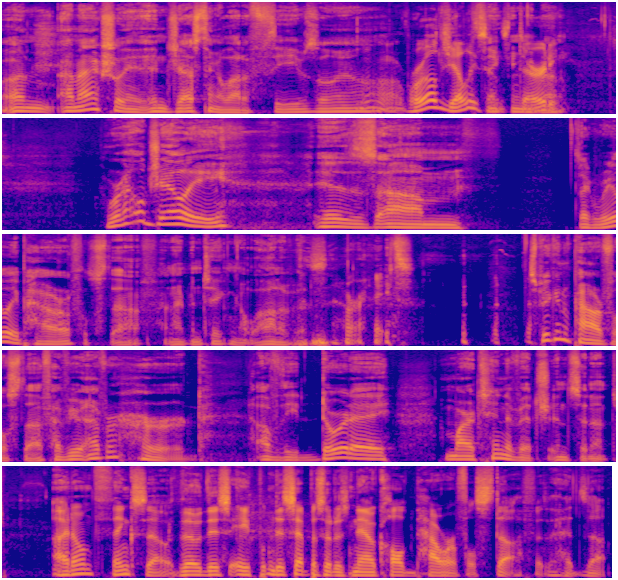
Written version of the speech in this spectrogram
I'm I'm actually ingesting a lot of thieves oil. Oh, royal jelly sounds dirty. about- Royal jelly is um, it's like really powerful stuff, and I've been taking a lot of it. All right. Speaking of powerful stuff, have you ever heard of the Dorde Martinovich incident? I don't think so. Though this ap- this episode is now called Powerful Stuff. As a heads up.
